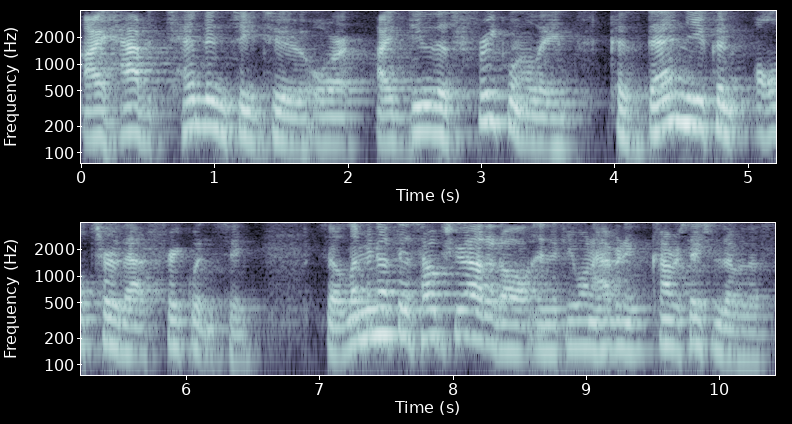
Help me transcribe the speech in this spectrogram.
I have tendency to, or I do this frequently, because then you can alter that frequency. So let me know if this helps you out at all and if you want to have any conversations over this.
